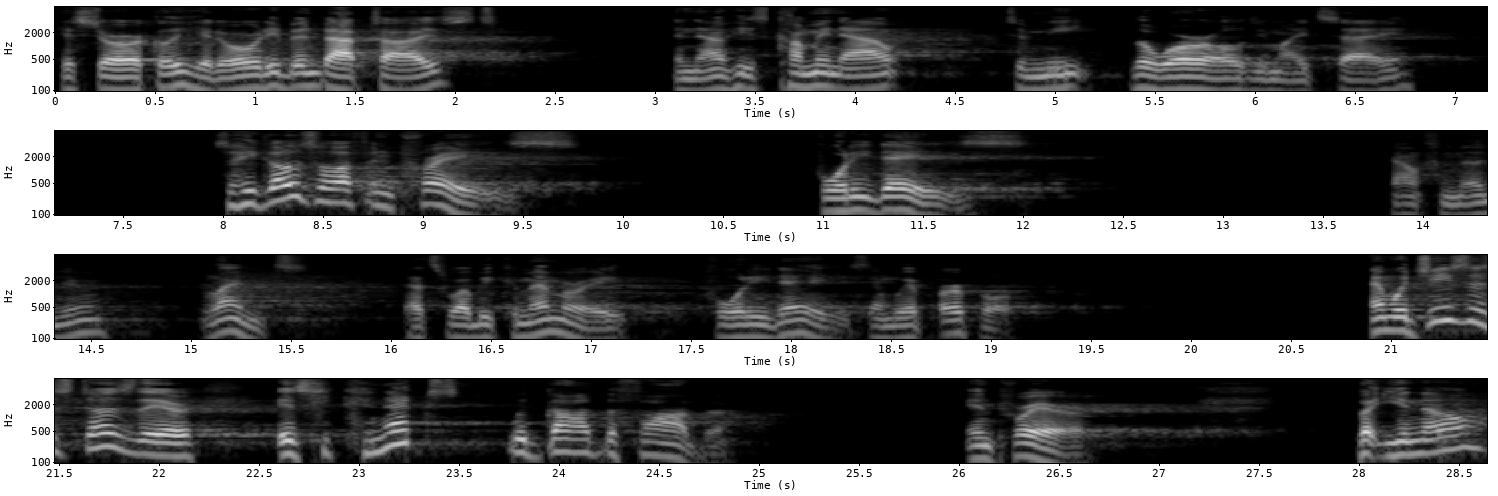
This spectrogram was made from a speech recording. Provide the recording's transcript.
Historically, he had already been baptized, and now he's coming out to meet the world, you might say. So he goes off and prays 40 days. Sound familiar? Lent. That's why we commemorate 40 days and wear purple. And what Jesus does there is he connects with God the Father in prayer. But you know,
